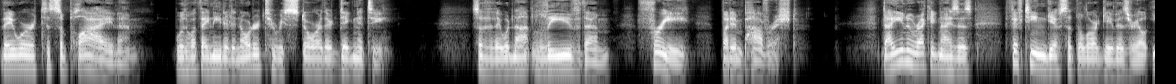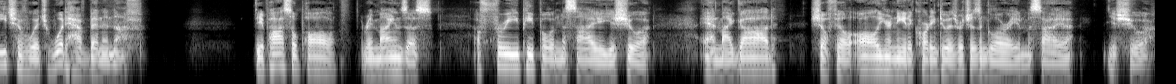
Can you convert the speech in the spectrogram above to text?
They were to supply them with what they needed in order to restore their dignity, so that they would not leave them free but impoverished. Dayenu recognizes 15 gifts that the Lord gave Israel, each of which would have been enough. The Apostle Paul reminds us of free people in Messiah Yeshua, and my God shall fill all your need according to his riches and glory in Messiah Yeshua.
